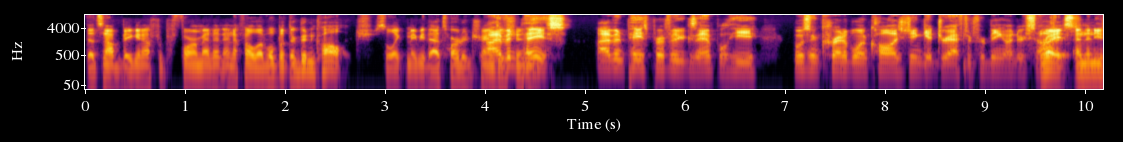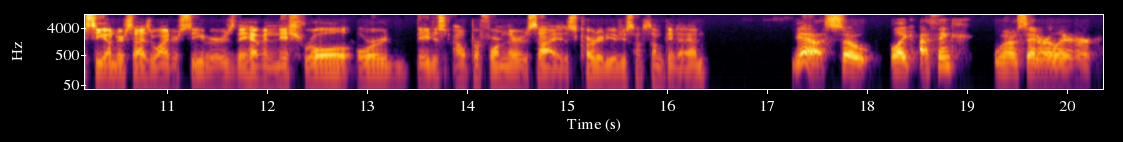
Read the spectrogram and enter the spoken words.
that's not big enough to perform at an NFL level, but they're good in college. So like maybe that's harder to transition. Ivan Pace. Ivan Pace, perfect example. He was incredible in college, didn't get drafted for being undersized. Right. And then you see undersized wide receivers, they have a niche role or they just outperform their size. Carter, do you have just have something to add? Yeah, so like I think what I was saying earlier,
